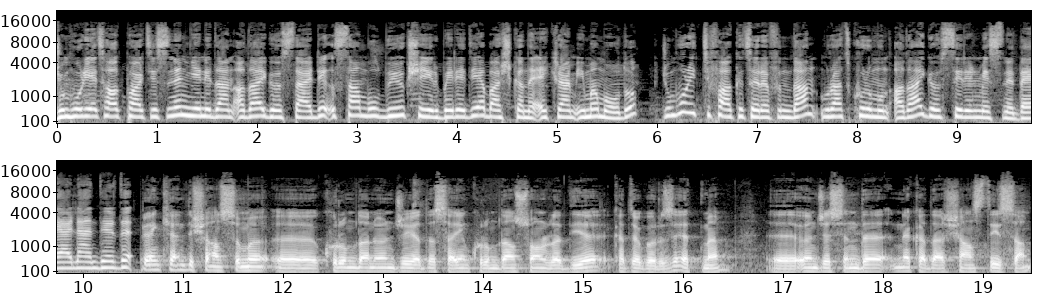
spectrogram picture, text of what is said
Cumhuriyet Halk Partisi'nin yeniden aday gösterdiği İstanbul Büyükşehir Belediye Başkanı Ekrem İmamoğlu, Cumhur İttifakı tarafından Murat Kurum'un aday gösterilmesini değerlendirdi. Ben kendi şansımı e, kurumdan önce ya da sayın kurumdan sonra diye kategorize etmem. E, öncesinde ne kadar şanslıysam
